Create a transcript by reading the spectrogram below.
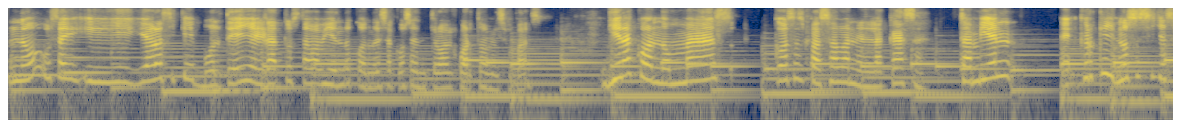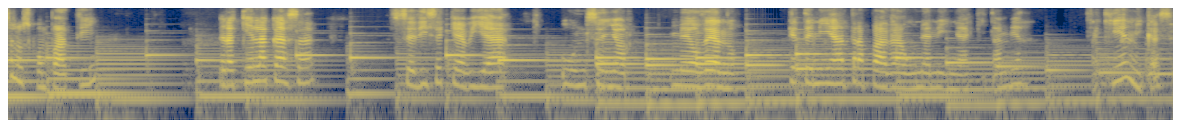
¿no? O sea, y, y ahora sí que volteé y el gato estaba viendo cuando esa cosa entró al cuarto de mis papás. Y era cuando más cosas pasaban en la casa. También, eh, creo que, no sé si ya se los compartí, pero aquí en la casa se dice que había un señor meodeano que tenía atrapada a una niña aquí también, aquí en mi casa.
